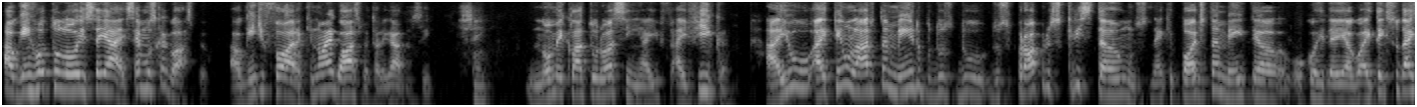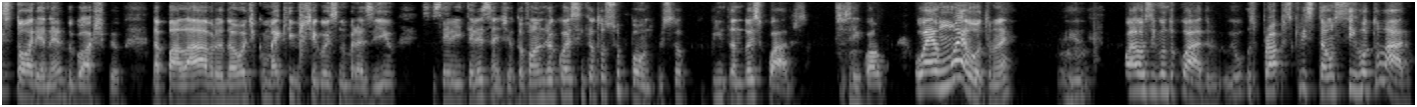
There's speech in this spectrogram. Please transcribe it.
alguém rotulou isso aí, ah, isso é música gospel. Alguém de fora, que não é gospel, tá ligado? Assim, Sim. nomenclaturou assim, aí, aí fica. Aí, o, aí tem um lado também do, do, do, dos próprios cristãos, né? Que pode também ter ocorrido aí agora. Aí tem que estudar a história, né? Do gospel, da palavra, da onde, como é que chegou isso no Brasil. Isso seria interessante. Eu tô falando de uma coisa assim que eu tô supondo, por isso estou pintando dois quadros. Não sei qual. Ou é um ou é outro, né? Uhum. Qual é o segundo quadro? Os próprios cristãos se rotularam.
